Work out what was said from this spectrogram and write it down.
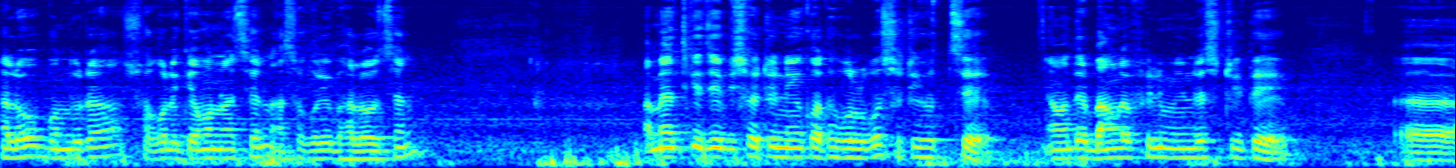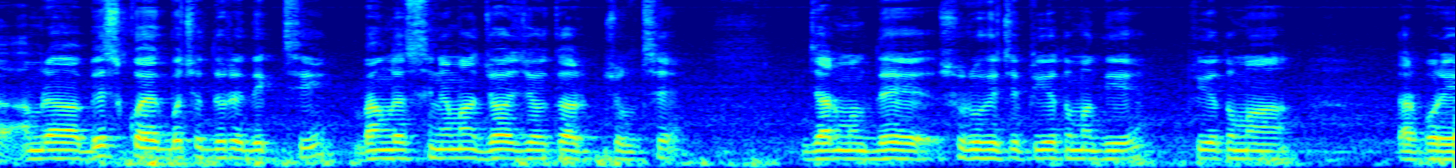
হ্যালো বন্ধুরা, সকলে কেমন আছেন? আশা করি ভালো আছেন। আমি আজকে যে বিষয়টি নিয়ে কথা বলব সেটি হচ্ছে আমাদের বাংলা ফিল্ম ইন্ডাস্ট্রিতে আমরা বেশ কয়েক বছর ধরে দেখছি বাংলা সিনেমা জয় জয়কার চলছে, যার মধ্যে শুরু হয়েছে প্রিয়তমা দিয়ে। প্রিয়তমা, তারপরে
